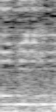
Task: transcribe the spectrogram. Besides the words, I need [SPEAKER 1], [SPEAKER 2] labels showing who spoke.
[SPEAKER 1] gave me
